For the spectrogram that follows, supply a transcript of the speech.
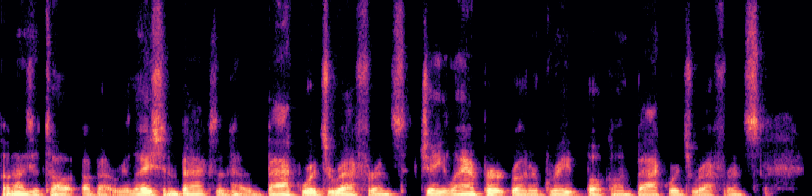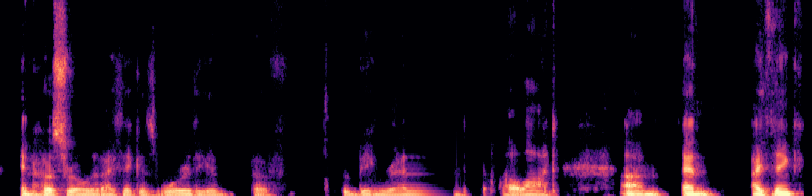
Sometimes you talk about relation back, sometimes backwards reference. Jay Lampert wrote a great book on backwards reference in Husserl that I think is worthy of, of, being read a lot. Um, and I think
